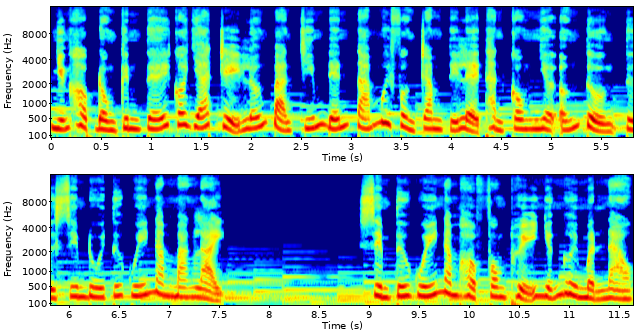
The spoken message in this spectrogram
những hợp đồng kinh tế có giá trị lớn bạn chiếm đến 80% tỷ lệ thành công nhờ ấn tượng từ sim đuôi tứ quý năm mang lại. Sim tứ quý năm hợp phong thủy những người mệnh nào?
